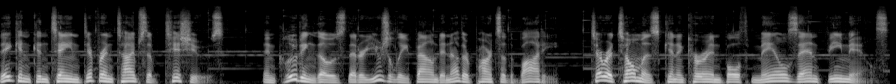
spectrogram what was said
They can contain different types of tissues, including those that are usually found in other parts of the body. Teratomas can occur in both males and females,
